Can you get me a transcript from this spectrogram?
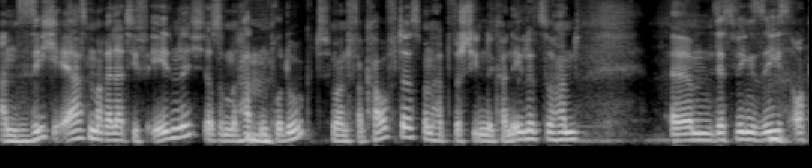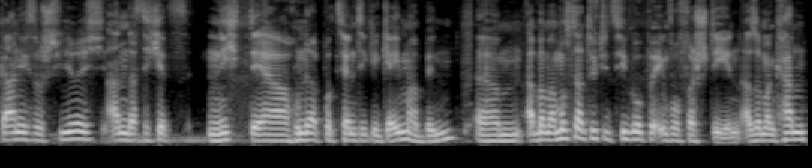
an sich erstmal relativ ähnlich. Also man hat hm. ein Produkt, man verkauft das, man hat verschiedene Kanäle zur Hand. Ähm, deswegen sehe ich es auch gar nicht so schwierig an, dass ich jetzt nicht der hundertprozentige Gamer bin. Ähm, aber man muss natürlich die Zielgruppe irgendwo verstehen. Also man kann,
